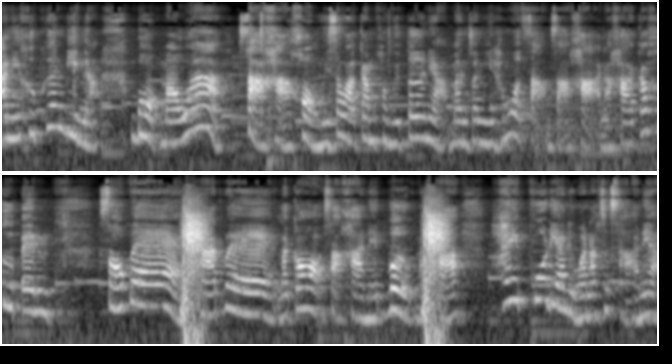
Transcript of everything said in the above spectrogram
อันนี้คือเพื่อนบีมเนี่ยบอกมาว่าสาขาของวิศวกรรมคอมพิวเตอร์เนี่ยมันจะมีทั้งหมด 3 สาขานะคะ ก็คือเป็นซอฟต์แวร์ฮาร์ดแวร์ แล้วก็สาขาเน็ตเวิร์กนะคะให้ผู้เรียนหรือว่านักศึกษาเนี่ย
